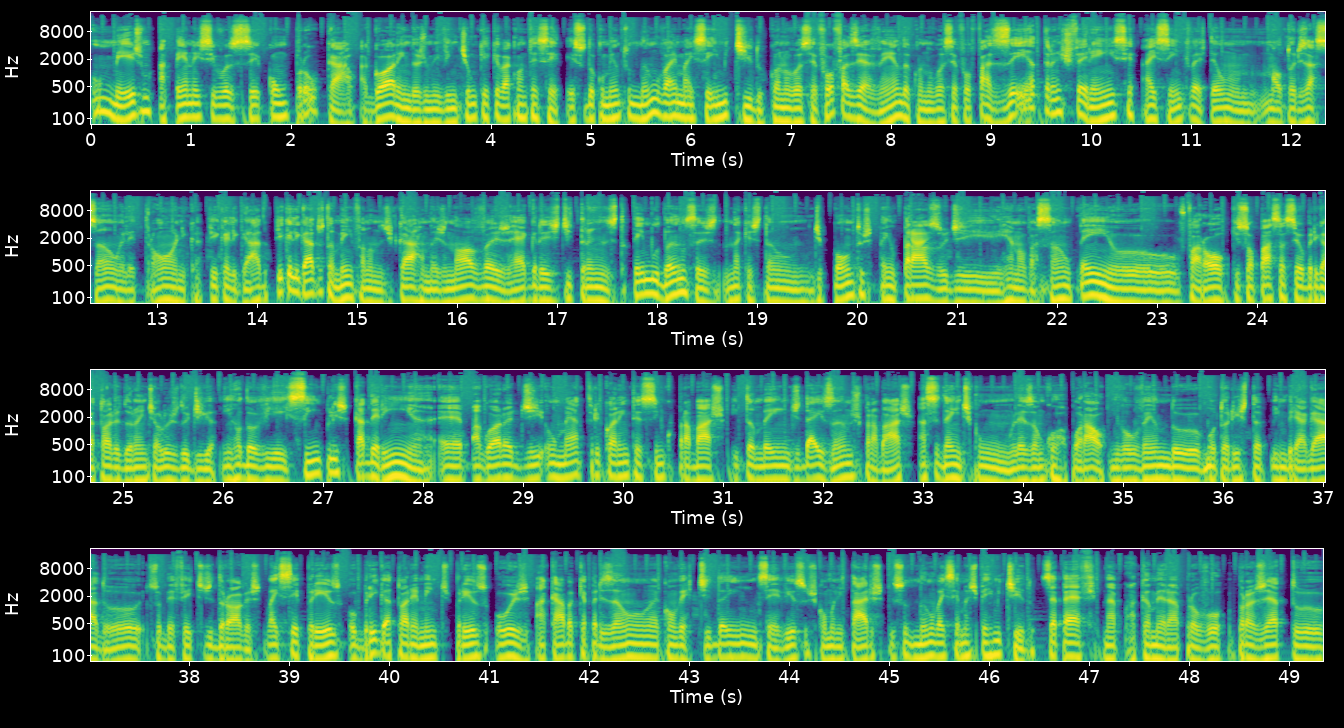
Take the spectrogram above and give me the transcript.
o mesmo, apenas se você comprou o carro. Agora, em 2021, o que, que vai acontecer? Esse documento não vai mais ser emitido. Quando você for fazer a venda, quando você for fazer a transferência, aí sim que vai ter uma, uma autorização eletrônica. Fica ligado. Fica ligado também, falando de carro, nas novas regras de trânsito. Tem mudanças na questão de pontos, tem o prazo de renovação, tem o farol que só passa a ser obrigatório durante a luz do dia em rodovias simples, cadeirinha é agora de 1,45m para baixo e também de 10 anos para baixo. Acidente com lesão corporal envolvendo motorista embriagado ou sob efeito de drogas vai ser preso, obrigatoriamente preso hoje. Acaba que a prisão é convertida em serviços comunitários, isso não vai ser mais permitido. CPF, né? a Câmara aprovou o projeto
